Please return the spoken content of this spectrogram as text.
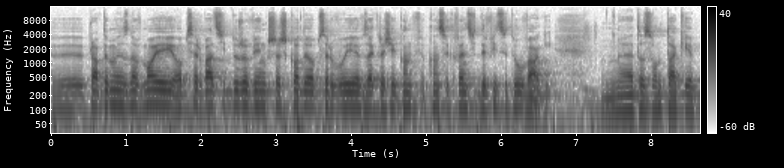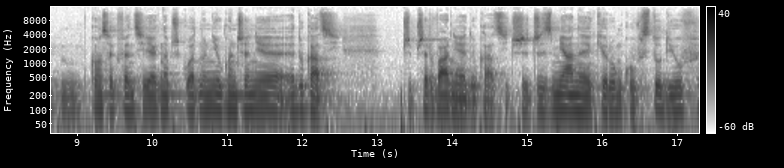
e, prawdę mówiąc, no w mojej obserwacji dużo większe szkody obserwuję w zakresie konsekwencji deficytu uwagi. E, to są takie konsekwencje jak na przykład no, nieukończenie edukacji czy przerwanie edukacji, czy, czy zmiany kierunków studiów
